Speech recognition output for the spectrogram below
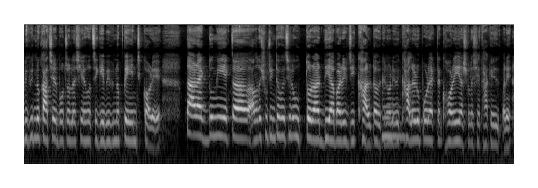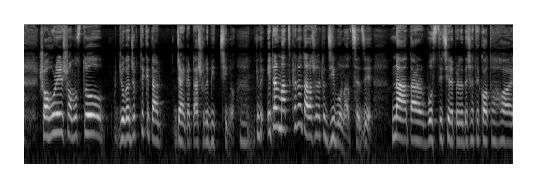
বিভিন্ন কাচের বোতলে সে হচ্ছে গিয়ে বিভিন্ন পেইন্ট করে। তার একদমই একটা আমাদের শুটিংটা হয়েছিল উত্তরার দিয়াবাড়ির যে খালটা ওইখানে মানে ওই খালের উপরে একটা ঘরেই আসলে সে থাকে মানে শহরের সমস্ত যোগাযোগ থেকে তার জায়গাটা আসলে বিচ্ছিন্ন। কিন্তু এটার মাঝখানেও তার আসলে একটা জীবন আছে যে না তার বস্তির ছেলেপেলেদের সাথে কথা হয়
